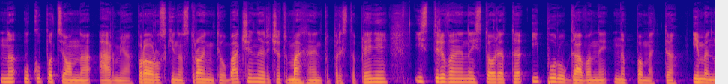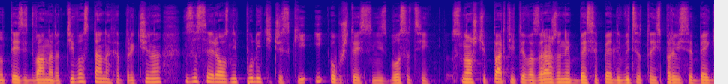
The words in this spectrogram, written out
на окупационна армия. Проруски настроените обаче обаче наричат махането престъпление, изтриване на историята и поругаване на паметта. Именно тези два наратива станаха причина за сериозни политически и обществени сблъсъци с нощи партиите Възраждане, БСП, Левицата, Изправи се БГ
